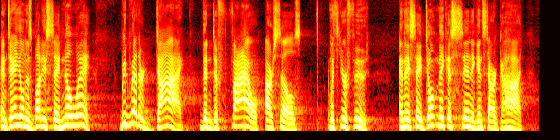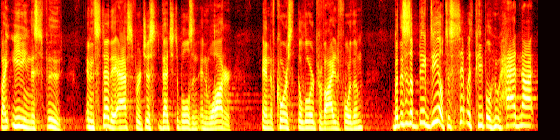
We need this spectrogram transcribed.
And Daniel and his buddies say, No way. We'd rather die than defile ourselves with your food and they say, Don't make us sin against our God by eating this food. And instead, they ask for just vegetables and, and, water. And of course, the Lord provided for them. But this is a big deal to sit with people who had not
